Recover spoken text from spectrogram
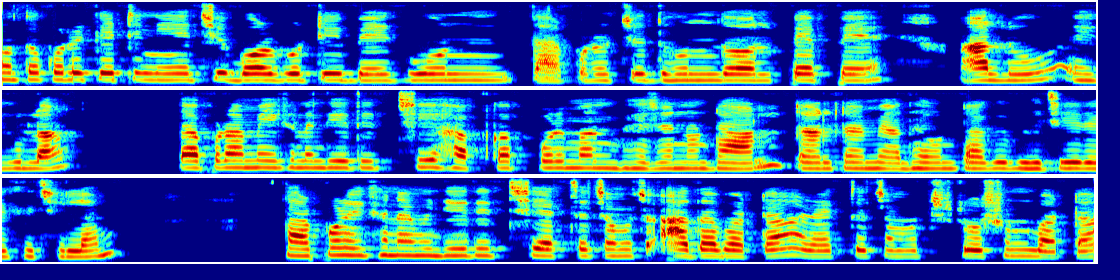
মতো করে কেটে নিয়েছি বরবটি, বেগুন, তারপর হচ্ছে ধুন্দল, পেঁপে, আলু এগুলা। তারপর আমি এখানে দিয়ে দিচ্ছি হাফ কাপ পরিমাণ ভেজানো ডাল। ডালটা আমি আধা ঘণ্টা আগে ভিজিয়ে রেখেছিলাম। তারপর এখানে আমি দিয়ে দিচ্ছি এক চা চামচ আদা বাটা আর এক চা চামচ রসুন বাটা।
